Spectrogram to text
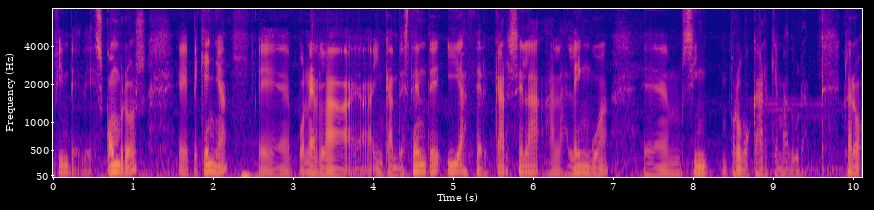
fin, de, escombros eh, pequeña, eh, ponerla incandescente y acercársela a la lengua eh, sin provocar quemadura. Claro,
